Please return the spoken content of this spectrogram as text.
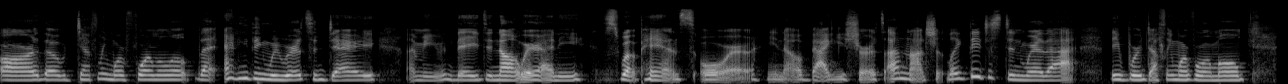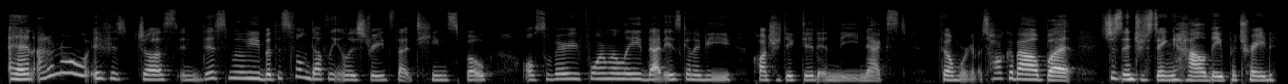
are, though, definitely more formal than anything we wear today. I mean, they did not wear any sweatpants or, you know, baggy shirts. I'm not sure. Like, they just didn't wear that. They were definitely more formal. And I don't know if it's just in this movie, but this film definitely illustrates that teens spoke also very formally. That is going to be contradicted in the next film we're going to talk about, but it's just interesting how they portrayed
